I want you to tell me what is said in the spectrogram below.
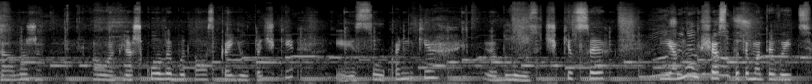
да, ложи. От для школи, будь ласка, юбочки, і суконьки, і блузочки, все є. Ну, зараз будемо дивитися.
